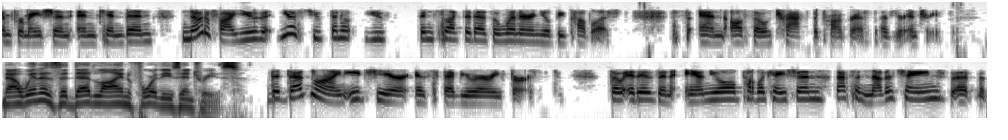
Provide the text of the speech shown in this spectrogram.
information and can then notify you that yes, you've been you've been selected as a winner and you'll be published, and also track the progress of your entries. Now, when is the deadline for these entries? The deadline each year is February 1st. So it is an annual publication. That's another change. But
